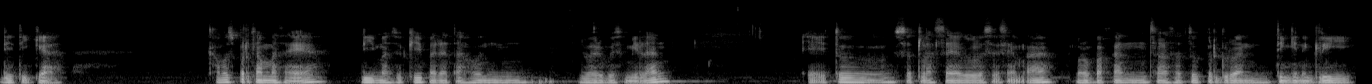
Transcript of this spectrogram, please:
D3. Kampus pertama saya dimasuki pada tahun 2009 yaitu setelah saya lulus SMA merupakan salah satu perguruan tinggi negeri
